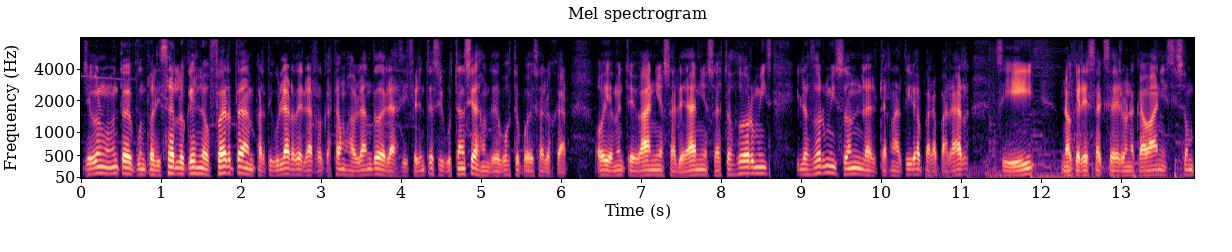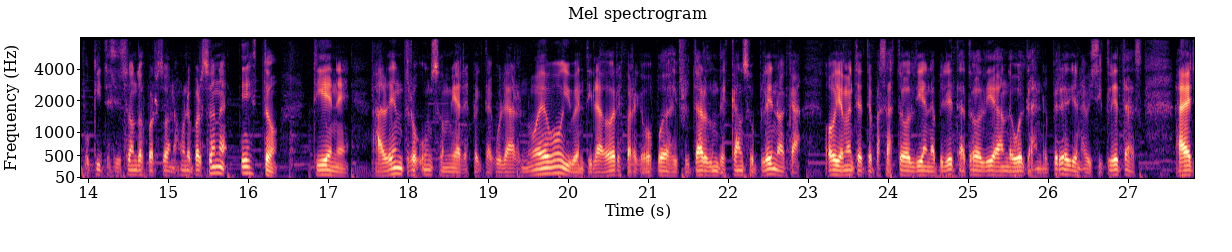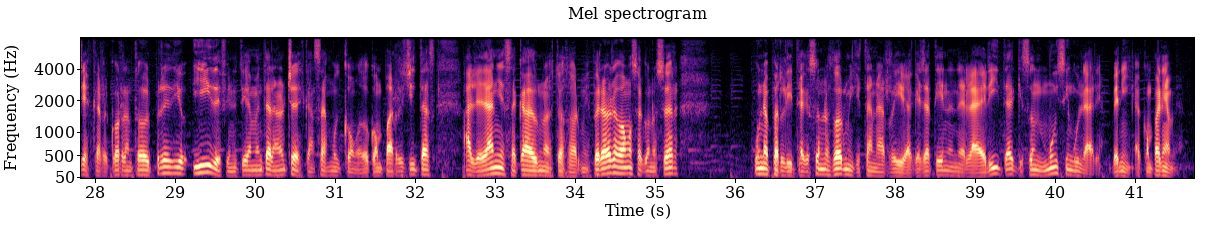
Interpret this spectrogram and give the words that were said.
Llegó el momento de puntualizar lo que es la oferta, en particular de la roca. Estamos hablando de las diferentes circunstancias donde vos te podés alojar. Obviamente baños aledaños a estos dormis, y los dormis son la alternativa para parar si no querés acceder a una cabaña, si son poquitas, si son dos personas. Una persona, esto tiene adentro un somier espectacular nuevo y ventiladores para que vos puedas disfrutar de un descanso pleno acá. Obviamente te pasas todo el día en la pileta, todo el día dando vueltas en el predio, en las bicicletas aéreas que recorren todo el predio y definitivamente a la noche descansás muy cómodo, con parrillitas aledañas a cada uno de estos dormis. Pero ahora vamos a conocer una perlita, que son los dormis que están arriba, que ya tienen aerita, que son muy singulares. Vení, acompáñame.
